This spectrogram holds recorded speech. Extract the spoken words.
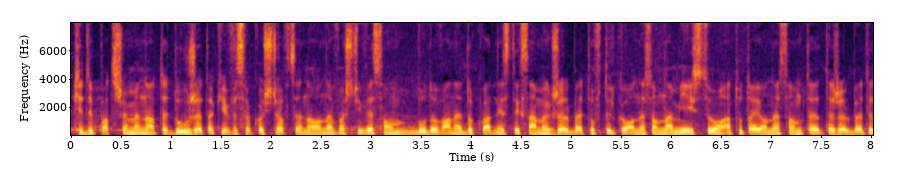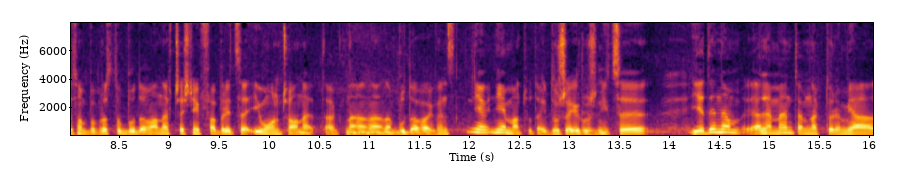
kiedy patrzymy na te duże takie wysokościowce, no one właściwie są budowane dokładnie z tych samych żelbetów, tylko one są na miejscu, a tutaj one są, te, te żelbety są po prostu budowane wcześniej w fabryce i łączone tak, na, na, na budowach, więc nie, nie ma tutaj dużej różnicy. Jedynym elementem, na którym ja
